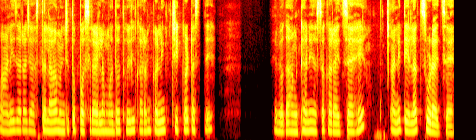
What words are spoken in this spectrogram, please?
पाणी जरा जास्त लावा म्हणजे तो पसरायला मदत होईल कारण कणिक चिकट असते. हे बघा अंगठ्याने असं करायचं आहे आणि तेलात सोडायचं आहे.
